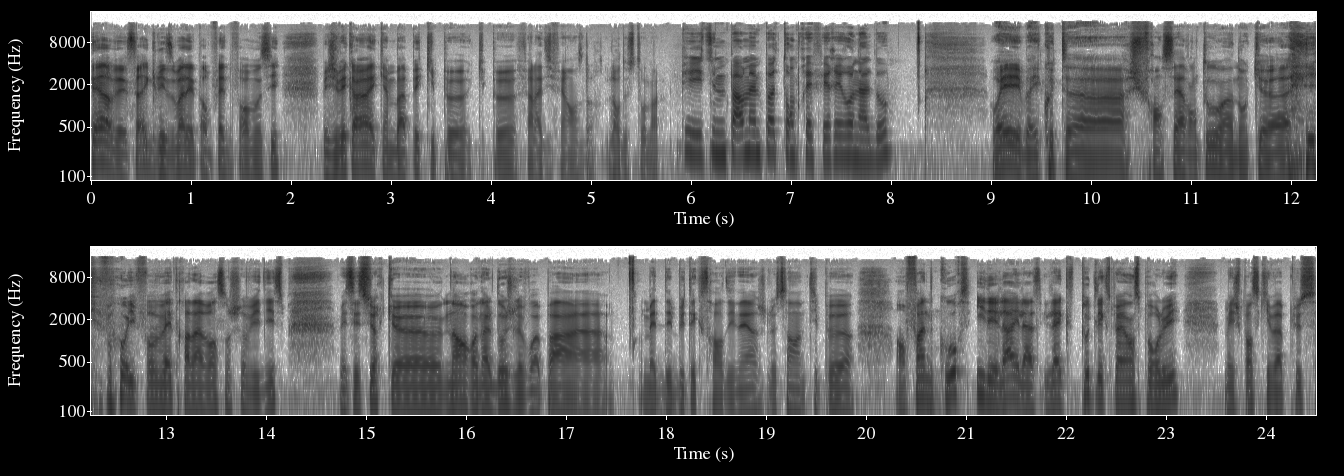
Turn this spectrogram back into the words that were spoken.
mais c'est vrai que Griezmann est en pleine forme aussi. Mais j'y vais quand même avec Mbappé qui peut, qui peut faire la différence lors, lors de ce tournoi. Puis tu me parles même pas de ton préféré, Ronaldo. Oui, bah écoute, euh, je suis français avant tout, hein, donc euh, il, faut, il faut mettre en avant son chauvinisme. Mais c'est sûr que non, Ronaldo, je le vois pas euh, mettre des buts extraordinaires. Je le sens un petit peu en fin de course. Il est là, il a, il a toute l'expérience pour lui, mais je pense qu'il va plus.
